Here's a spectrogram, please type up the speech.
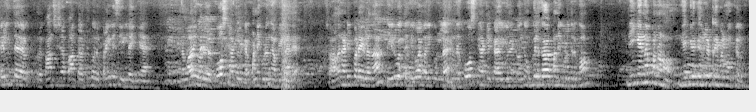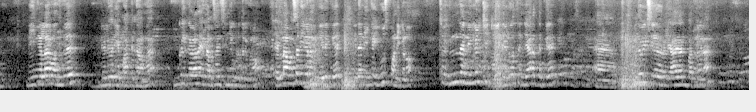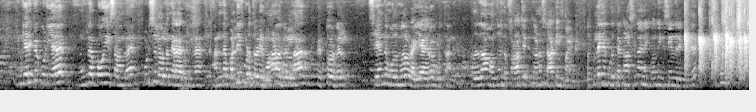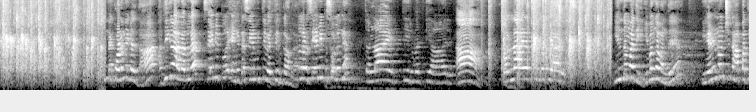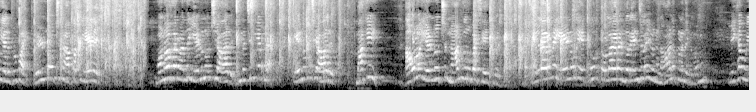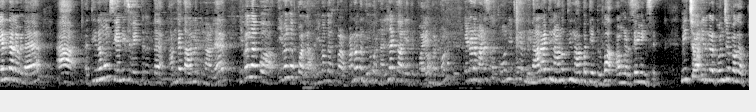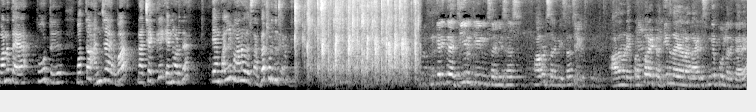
ஹெல்த்தை ஒரு கான்சியஸாக பார்க்கறதுக்கு ஒரு ப்ரைவசி இல்லை இங்கே. இந்த மாதிரி ஒரு போஸ்ட் நாட்டில் கேர் பண்ணி கொடுங்க அப்படின்னாரு. ஸோ அதன் அடிப்படையில் தான் இந்த இருபத்தஞ்சு ரூபாய் மதிப்புள்ள இந்த போஸ்ட் நாட்டில் கேர் யூனிட் வந்து உங்களுக்காக பண்ணி கொடுத்துருக்கோம். நீங்க என்ன பண்ணணும்? இங்க இருக்கிற ட்ரைபல் மக்கள். நீங்களாம் வந்து டெலிவரியை பார்த்துக்காம உங்களுக்காக தான் எல்லா வசதியும் செஞ்சு கொடுத்துருக்குறோம். எல்லா வசதிகளும் இங்க இருக்கு. இதை நீங்க யூஸ் பண்ணிக்கணும். ஸோ இந்த நிகழ்ச்சிக்கு இந்த இருபத்தஞ்சாயிரத்துக்கு உதவி செய்தவர்கள் யார் யாருன்னு பார்த்தீங்கன்னா இங்க இருக்கக்கூடிய உங்க பகுதியை சார்ந்த குடிசையில் உள்ளவங்க யாரா இருக்கீங்களா? அந்த பள்ளிக்கூடத்துடைய மாணவர்கள்லாம் பெற்றோர்கள் சேர்ந்து முதல் முதல்ல ஒரு ஐயாயிரம் ரூபா கொடுத்தாங்க. அதுதான் வந்து இந்த ப்ராஜெக்ட்டுக்கான ஸ்டார்டிங் பாயிண்ட் பிள்ளைங்க கொடுத்த காசு தான் இன்னைக்கு வந்து இங்கே சேர்ந்துருக்குது. இந்த குழந்தைகள் தான் அதிக அளவுல சேமிப்பு என்கிட்ட சேமித்து வைத்திருக்காங்க. உங்களோட சேமிப்பு சொல்லுங்க. தொள்ளாயிரத்தி இருபத்தி ஆறு. ஆ தொள்ளாயிரத்தி இருபத்தி ஆறு. இந்துமதி இவங்க வந்து எழுநூற்றி நாற்பத்தி ஏழு ரூபாய் எழுநூற்றி நாற்பத்தி ஏழு. மனோகர் வந்து எழுநூற்றி ஆறு. இந்த சின்ன பிள்ளை எழுநூற்றி ஆறு. மகி அவளும் எழுநூற்றி நான்கு ரூபாய் சேர்த்து எல்லாருமே எழுநூறு எட்நூறு தொள்ளாயிரம் இந்த ரேஞ்சில் இவங்க நாலு குழந்தைகளும் மிக உயர்ந்த அளவுல தினமும் சேமித்து வைத்திருந்த அந்த காரணத்தினால இவங்க ப- இவங்க இவங்க ப- பணம் வந்து ஒரு நல்ல காரியத்துக்கு பயன்படணும்னு என்னோட மனசுல தோண்டிட்டே இருந்து நாலாயிரத்தி நானூத்தி நாற்பத்தி எட்டு ரூபாய் அவங்களோட சேவிங்ஸ் மிச்சம் இருக்கிற கொஞ்சம் பக பணத்தை போட்டு மொத்தம் அஞ்சாயிரம் ரூபாய் நான் செக்கு என்னோடத என் பள்ளி மாணவர்கள் சார்பில் கொடுத்துட்டேன். இங்க இருக்கிற GL cleaning services Harvard services அதனுடைய ப்ரொப்பரேட்டர் தீனதயாள நாயுடு சிங்கப்பூர்ல இருக்காரு.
